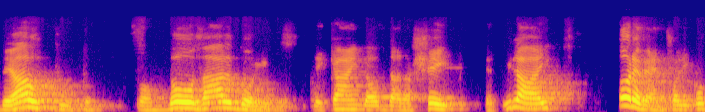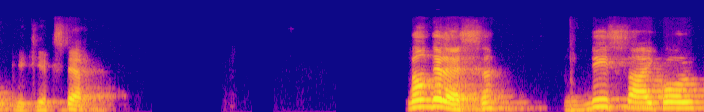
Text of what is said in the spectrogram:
the output from those algorithms the kind of data shape that we like, or eventually completely external. Nonetheless, in this cycle,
